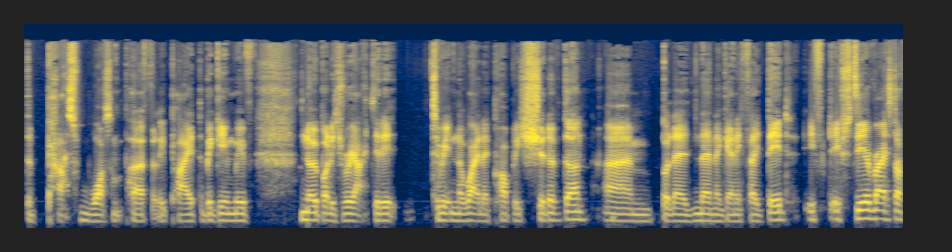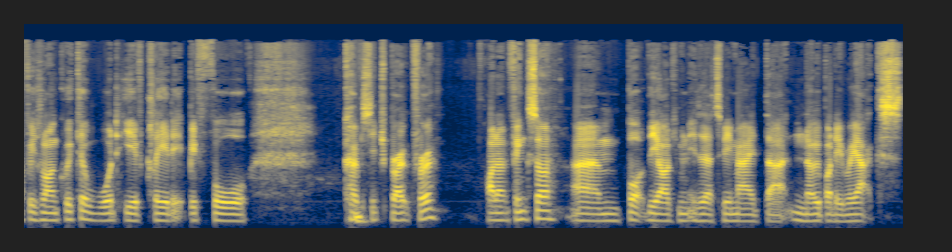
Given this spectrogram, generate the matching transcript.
the pass wasn't perfectly played to begin with. Nobody's reacted it to it in the way they probably should have done. Um, but then, then again, if they did, if if Steer raced off his line quicker, would he have cleared it before Kovacic broke through? I don't think so. Um, but the argument is there to be made that nobody reacts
